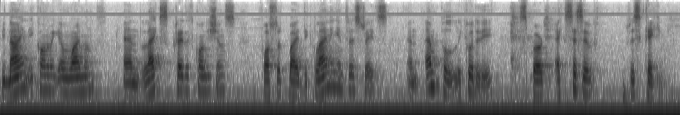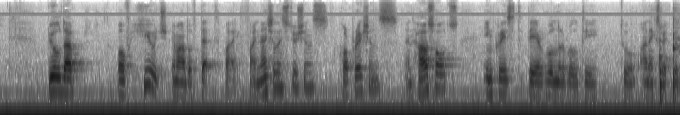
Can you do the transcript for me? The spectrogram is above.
benign economic environment and lax credit conditions fostered by declining interest rates and ample liquidity spurred excessive risk taking. Build up of huge amount of debt by financial institutions, corporations, and households increased their vulnerability to unexpected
